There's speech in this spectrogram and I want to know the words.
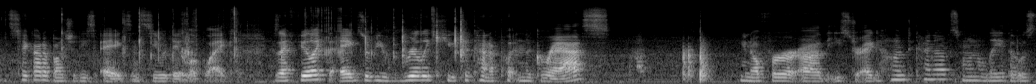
Let's take out a bunch of these eggs and see what they look like. Because I feel like the eggs would be really cute to kind of put in the grass. You know, for uh, the Easter egg hunt kind of. So I'm going to lay those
